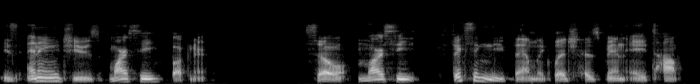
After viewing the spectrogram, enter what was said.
is NAHU's Marcy Buckner. So, Marcy, fixing the family glitch has been a top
